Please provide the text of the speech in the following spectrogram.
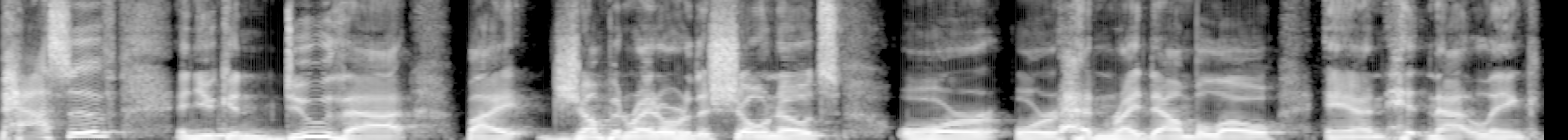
passive and you can do that by jumping right over the show notes or or heading right down below and hitting that link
